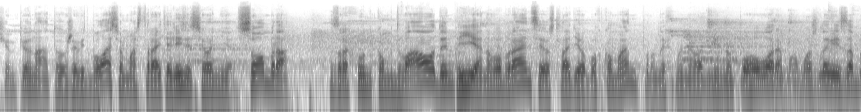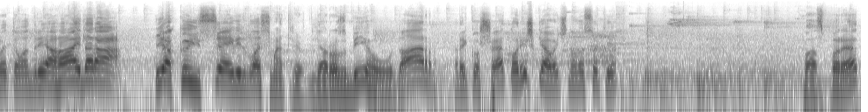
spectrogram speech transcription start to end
чемпіонату вже відбулася у Мастер Лізі. Сьогодні Сомбра з рахунком 2-1. Є новобранці у складі обох команд. Про них ми неодмінно поговоримо. Можливість забити у Андрія Гайдара. Який сей від власних метрів для розбігу. Удар. Рикошет. Орішкевич на висоті. Пас вперед.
